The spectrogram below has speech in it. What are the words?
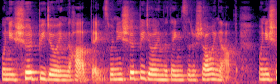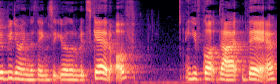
when you should be doing the hard things, when you should be doing the things that are showing up, when you should be doing the things that you're a little bit scared of. You've got that there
